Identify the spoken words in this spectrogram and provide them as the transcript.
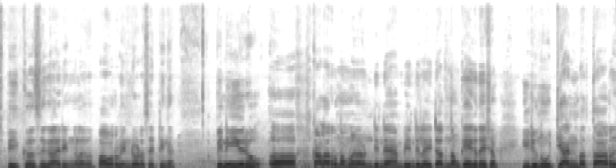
സ്പീക്കേഴ്സ് കാര്യങ്ങൾ പവർ വിൻഡോയുടെ സെറ്റിങ് പിന്നെ ഈ ഒരു കളർ നമ്മൾ കണ്ടിന്റെ ആംബിയന്റ് ലൈറ്റ് അത് നമുക്ക് ഏകദേശം ഇരുന്നൂറ്റി അൻപത്താറ്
